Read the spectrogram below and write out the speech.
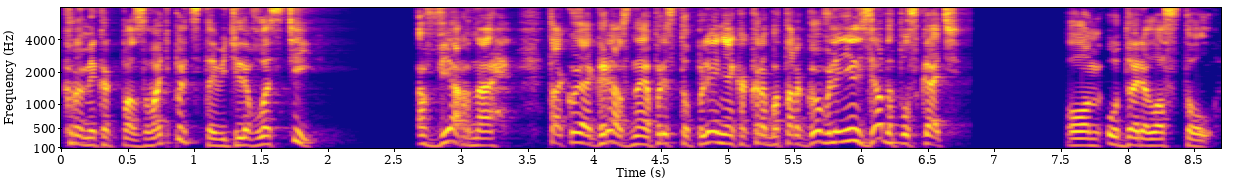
кроме как позвать представителя властей». «Верно. Такое грязное преступление, как работорговля, нельзя допускать!» Он ударил о стол.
